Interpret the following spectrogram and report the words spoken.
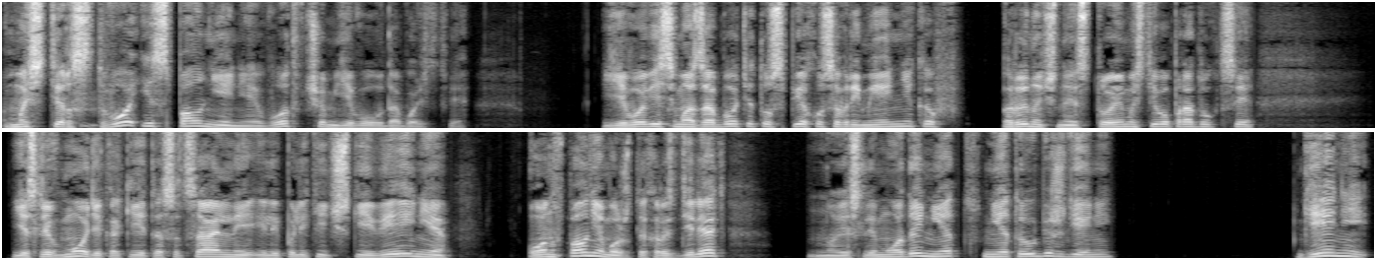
Мастерство исполнения — вот в чем его удовольствие. Его весьма заботит успех у современников, рыночная стоимость его продукции. Если в моде какие-то социальные или политические веяния, он вполне может их разделять, но если моды нет, нет и убеждений. Гений,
